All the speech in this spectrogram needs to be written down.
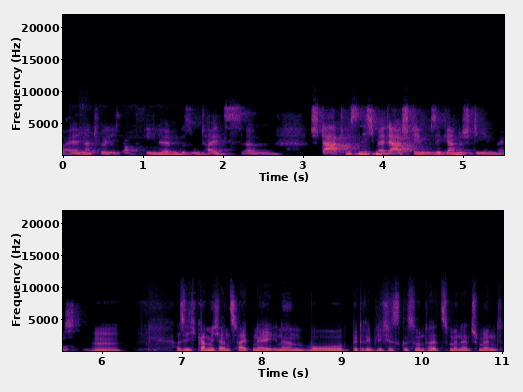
weil natürlich auch viele im Gesundheitsstatus nicht mehr dastehen, wo sie gerne stehen möchten. Mhm. Also ich kann mich an Zeiten erinnern, wo betriebliches Gesundheitsmanagement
